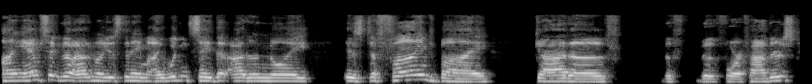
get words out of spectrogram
I am saying that Adonai is the name. I wouldn't say that Adonai is defined by God of the, the forefathers,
